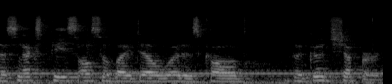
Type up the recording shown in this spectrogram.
This next piece, also by Dale Wood, is called The Good Shepherd.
